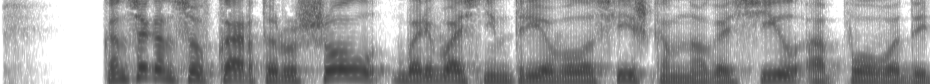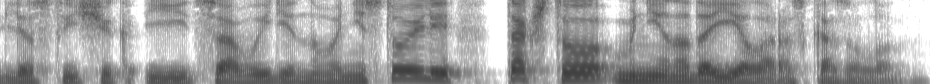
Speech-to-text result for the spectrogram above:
В конце концов Картер ушел, борьба с ним требовала слишком много сил, а поводы для стычек яйца выеденного не стоили, так что мне надоело, рассказывал он.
